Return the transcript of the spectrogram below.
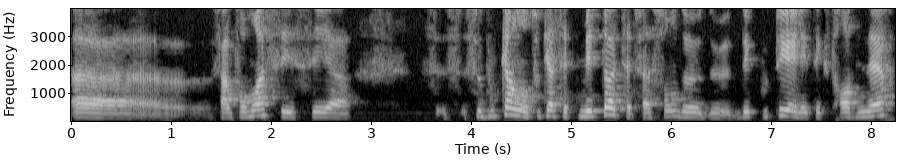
Enfin, pour moi, c'est ce, bouquin, ou en tout cas cette méthode, cette façon d'écouter, de, elle est extraordinaire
